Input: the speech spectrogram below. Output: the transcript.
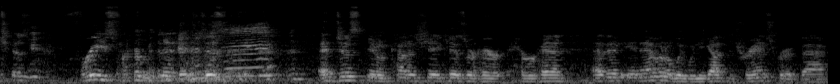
just freeze for a minute and just and just you know kind of shake his or her her head, and then inevitably when you got the transcript back.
